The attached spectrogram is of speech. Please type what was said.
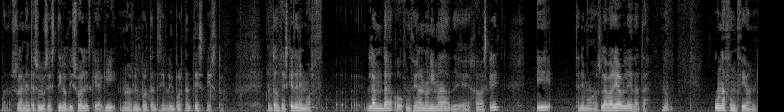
bueno, solamente son los estilos visuales, que aquí no es lo importante, sino lo importante es esto. Entonces, ¿qué tenemos? Lambda o función anónima de JavaScript y tenemos la variable data. ¿No? Una función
